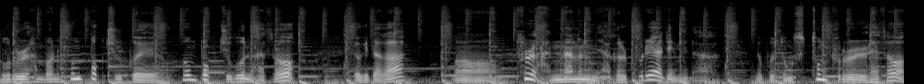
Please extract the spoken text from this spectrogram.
물을 한번 흠뻑 줄 거예요. 흠뻑 주고 나서 여기다가 어, 풀 안 나는 약을 뿌려야 됩니다. 보통 스톤풀을 해서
